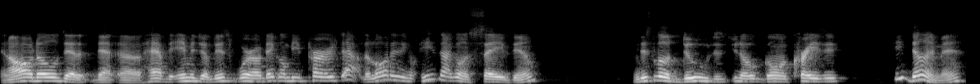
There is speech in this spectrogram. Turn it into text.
and all those that that uh, have the image of this world, they're gonna be purged out. The Lord is He's not gonna save them. And this little dude is, you know, going crazy. He's done, man.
